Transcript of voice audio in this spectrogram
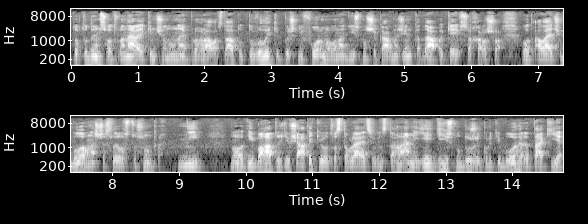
Тобто дивимося, от Венера, яким чином в неї програлась. Да? Тобто великі пишні форми, вона дійсно шикарна жінка, да, окей, все хорошо. От, але чи була вона щаслива в стосунках? Ні. Ну, от, і багато дівчат, які от виставляються в інстаграмі, є дійсно дуже круті блогери, так є.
